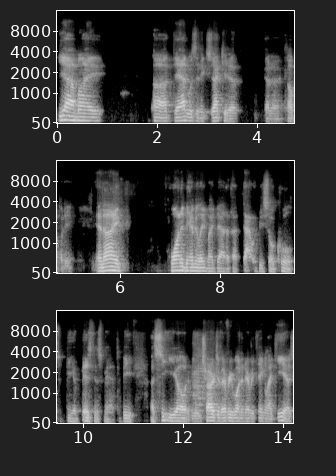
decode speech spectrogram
Yeah, my uh, dad was an executive at a company, and I wanted to emulate my dad. I thought that would be so cool to be a businessman, to be a CEO, to be in charge of everyone and everything like he is.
